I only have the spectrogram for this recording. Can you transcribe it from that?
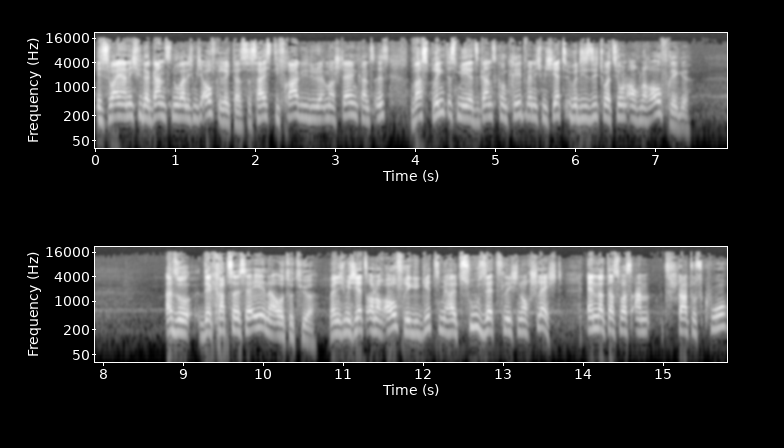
Es war ja nicht wieder ganz, nur weil ich mich aufgeregt habe. Das heißt, die Frage, die du dir immer stellen kannst, ist, was bringt es mir jetzt ganz konkret, wenn ich mich jetzt über diese Situation auch noch aufrege? Also der Kratzer ist ja eh in der Autotür. Wenn ich mich jetzt auch noch aufrege, geht's mir halt zusätzlich noch schlecht. Ändert das was am Status quo?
